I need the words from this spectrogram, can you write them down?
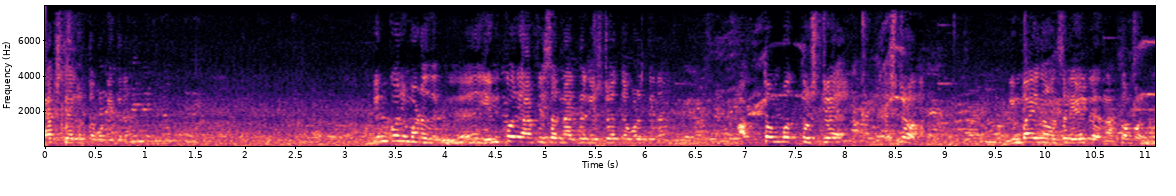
ಯಾಕೆ ಸ್ಟೇಜ್ ತಗೊಂಡಿದ್ದೀರಾ? ಎನ್ಕ್ವೈರಿ ಮಾಡೋದಕ್ಕೆ ಎನ್ಕ್ವೈರಿ ಆಫೀಸರ್ ನಾಗ್ತಾನೆ ಎಷ್ಟೋ ತಗೊಳ್ತೀರಾ? ಹತ್ತೊಂಬತ್ತು ಸ್ಟೇ ಎಷ್ಟು? ನಿಮ್ಮ ಬಾಯಿನ ಒಂದ್ಸಲ ಹೇಳ್ರಿ ಅದನ್ನ ಹತ್ತೊಂಬತ್ತು.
